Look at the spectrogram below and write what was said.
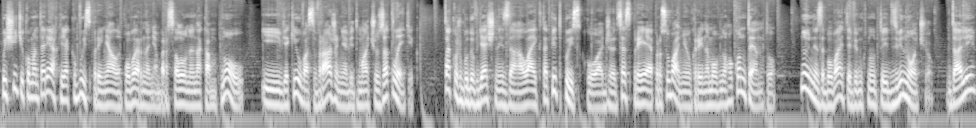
Пишіть у коментарях, як ви сприйняли повернення Барселони на Камп Ноу і які у вас враження від матчу з Атлетік. Також буду вдячний за лайк та підписку, адже це сприяє просуванню україномовного контенту. Ну і не забувайте вімкнути дзвіночок. Далі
